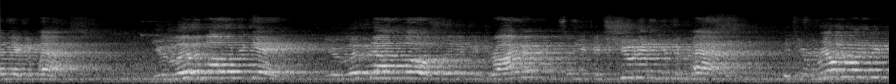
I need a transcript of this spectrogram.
Then make a pass. You live low in the game. You live down low so you can drive it, so you can shoot it, and you can pass it. If you really want to be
